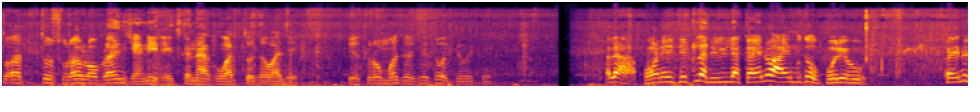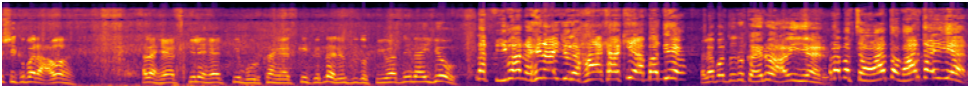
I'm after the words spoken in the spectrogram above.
તો આ તો સુરા લોબડાને જેની રેજ કરી નાખું આજ તો જવા દે. પેતરો મજ હશે તો જ જોઈ છે. એટલે આપણે જેટલા રીલ્યા કઈ નો આઈને હું તો ઊભો રહ્યો હું કઈ શીખ પર આવે. અલે હેડકી લે હેચકી મૂર્ખા હેચકી કેટલા રહ્યું તું તો? પીવા નહીં આવી ગયો? અલા પીવા નહીં આવી ગયો હા ખા કે આ બધે. અલા પણ તું તો કઈનો આવી યાર. અલા પણ ચણા તો વાર થાય યાર.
